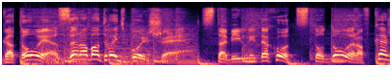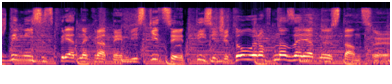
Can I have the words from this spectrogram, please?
Готовы зарабатывать больше? Стабильный доход 100 долларов каждый месяц при однократной инвестиции 1000 долларов на зарядную станцию.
